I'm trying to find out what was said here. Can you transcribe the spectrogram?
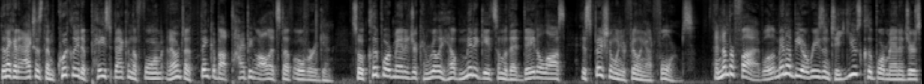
Then I can access them quickly to paste back in the form and I don't have to think about typing all that stuff over again. So a clipboard manager can really help mitigate some of that data loss, especially when you're filling out forms. And number five, while it may not be a reason to use clipboard managers.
